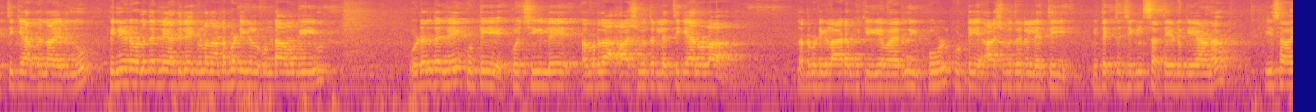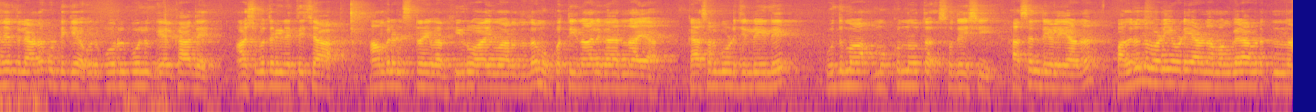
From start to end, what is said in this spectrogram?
എത്തിക്കാമെന്നായിരുന്നു. പിന്നീട് ഉടൻ തന്നെ അതിലേക്കുള്ള നടപടികൾ ഉണ്ടാവുകയും ഉടൻ തന്നെ കുട്ടിയെ കൊച്ചിയിലെ അമൃത ആശുപത്രിയിൽ എത്തിക്കാനുള്ള നടപടികൾ ആരംഭിക്കുകയുമായിരുന്നു. ഇപ്പോൾ കുട്ടി ആശുപത്രിയിൽ എത്തി വിദഗ്ധ ചികിത്സ തേടുകയാണ്. ഈ സാഹചര്യത്തിലാണ് കുട്ടിക്ക് ഒരു പൊരുൾ പോലും ഏൽക്കാതെ ആശുപത്രിയിൽ എത്തിച്ച ആംബുലൻസ് ഡ്രൈവർ ഹീറോ ആയി മാറുന്നത്. മുപ്പത്തിനാലുകാരനായ കാസർഗോഡ് ജില്ലയിലെ ഉദുമ മുക്കുന്നൂത്ത് സ്വദേശി ഹസൻ തേളിയാണ് പതിനൊന്ന് മണിയോടെയാണ് മംഗലാപുരത്ത് നിന്ന്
